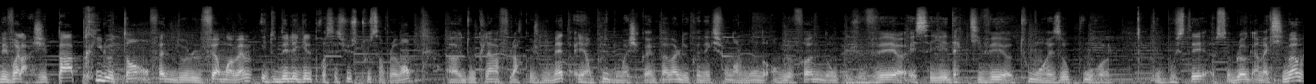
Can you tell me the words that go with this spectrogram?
Mais voilà, j'ai pas pris le temps en fait de le faire moi-même et de déléguer le processus tout simplement. Euh, donc là, il va falloir que je m'y mette. Et en plus, moi j'ai quand même pas mal de connexions dans le monde anglophone, donc je vais euh, essayer d'activer tout mon réseau pour pour booster ce blog un maximum.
